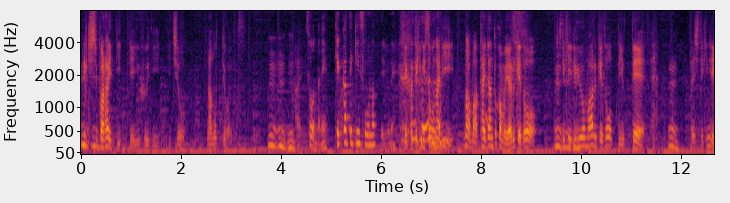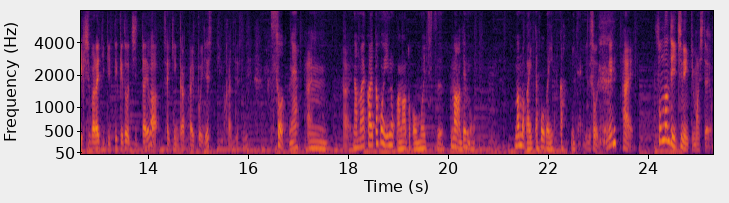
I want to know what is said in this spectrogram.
歴史バラエティっていうふうに一応名乗ってはいます。うんうんうん、はい。そうだね。結果的にそうなってるよね。結果的にそうなり まあまあ対談とかもやるけどうんうんうん。知的理由もあるけどって言ってうん最終的に歴史バラエティって言ってるけど実態は最近学会っぽいですっていう感じですね。そうだね、はい。うん。はい。名前変えた方がいいのかなとか思いつつ、まあでも、ママがいた方がいいかみたいな。そうですね。はい。そんなんで1年来ましたよ。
